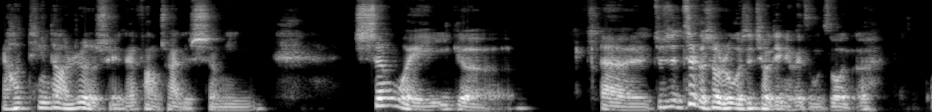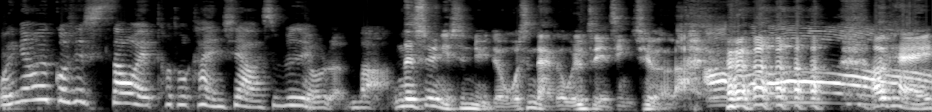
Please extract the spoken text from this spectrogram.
然后听到热水在放出来的声音，身为一个呃，就是这个时候如果是球姐，你会怎么做呢？我应该会过去稍微偷偷看一下是不是有人吧。那是因为你是女的，我是男的，我就直接进去了啦。哦 OK，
